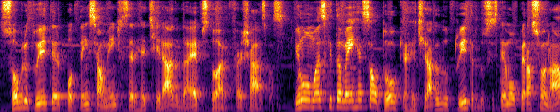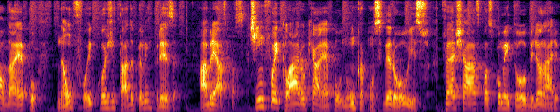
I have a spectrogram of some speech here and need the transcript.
sobre o Twitter potencialmente ser retirado da App Store. Fecha aspas. Elon Musk também ressaltou que a retirada do Twitter do sistema operacional da Apple não foi cogitada pela empresa. Abre aspas. Tim foi claro que a Apple nunca considerou isso. Fecha aspas, comentou o bilionário.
